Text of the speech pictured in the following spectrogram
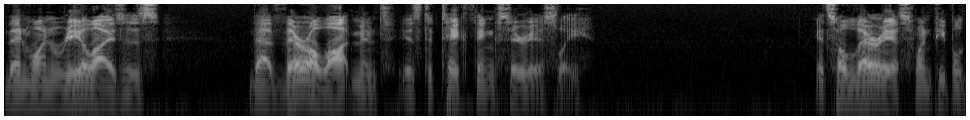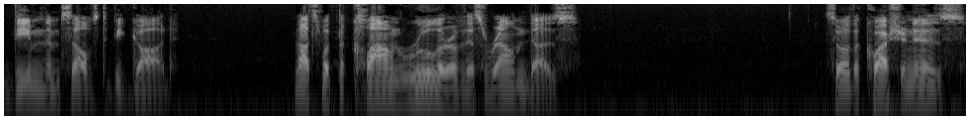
Then one realizes that their allotment is to take things seriously. It's hilarious when people deem themselves to be God. That's what the clown ruler of this realm does. So the question is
